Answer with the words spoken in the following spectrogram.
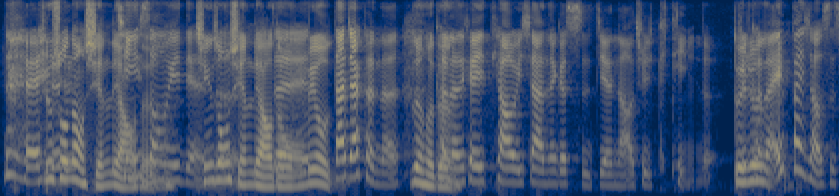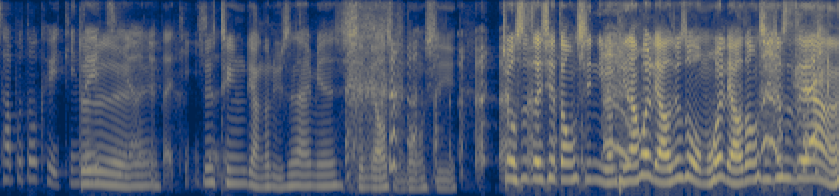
对，就是说那种闲聊的轻的松一点、轻松闲聊的，我们没有大家可能任何的可能可以挑一下那个时间，然后去听的。对就就可能哎、半小时差不多可以听这对一集啊，对对就再听一下。就是听两个女生在那边闲聊什么东西。就是这些东西。你们平常会聊，就是我们会聊东西，就是这样。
